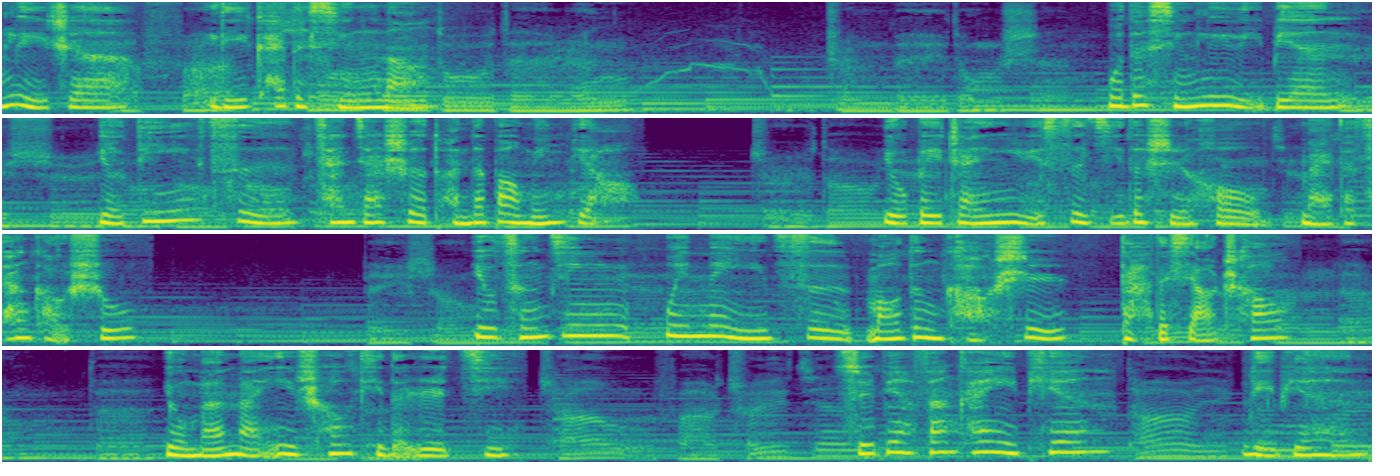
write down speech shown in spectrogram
理着离开的行囊。我的行李里边有第一次参加社团的报名表，有备战英语四级的时候买的参考书，有曾经为那一次矛盾考试打的小抄，有满满一抽屉的日记。随便翻开一篇，里边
